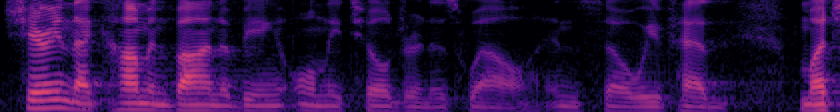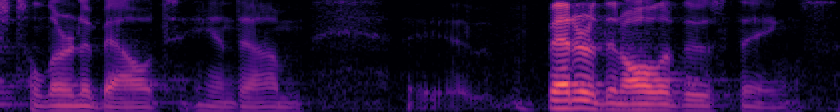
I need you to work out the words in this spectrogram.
sharing that common bond of being only children as well. And so we've had much to learn about. And um, better than all of those things,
